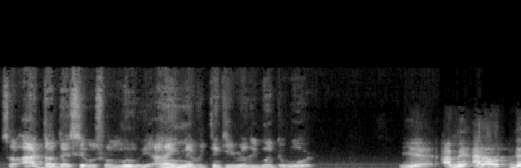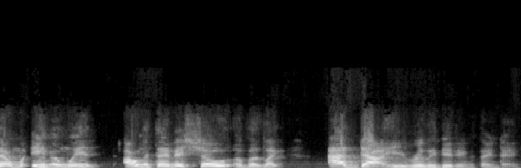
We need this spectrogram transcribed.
So I thought that shit was from a movie. I ain't never think he really went to war. Yeah, I mean, I don't. That even when only thing they showed of us, like, I doubt he really did anything dangerous.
